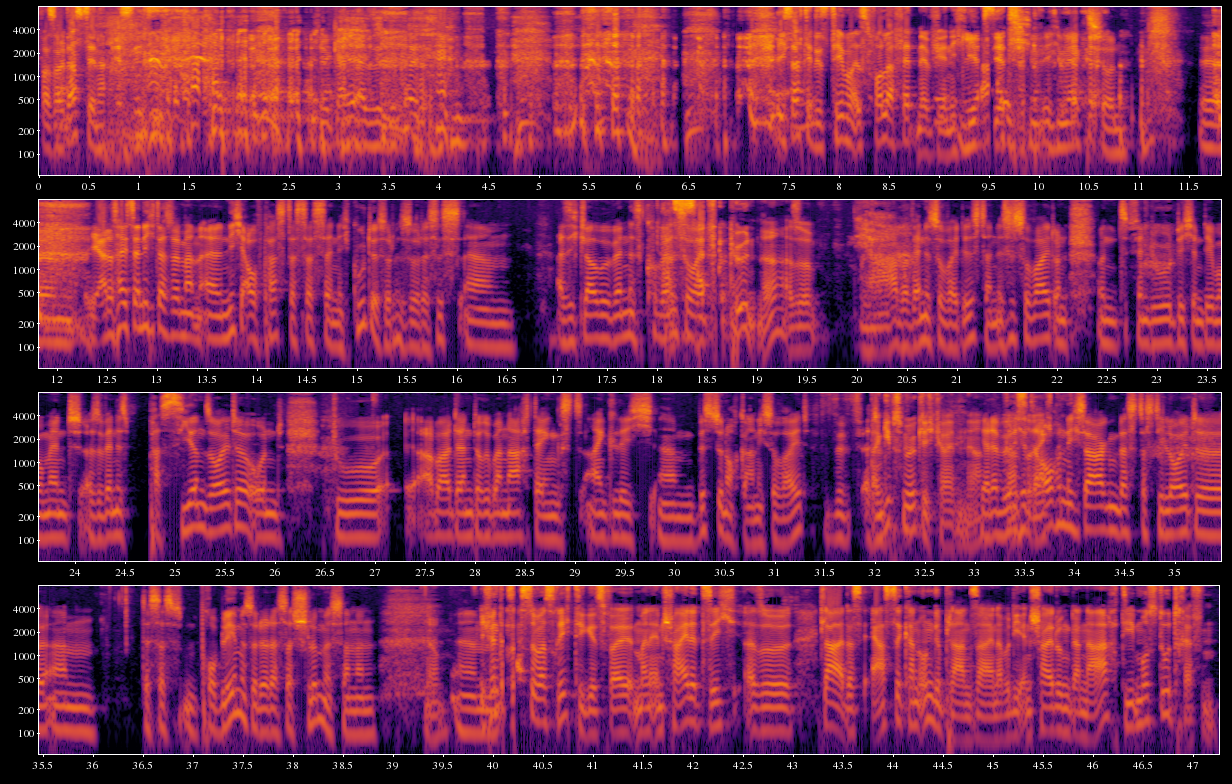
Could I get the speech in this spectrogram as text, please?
was soll das denn heißen? ich sagte, das Thema ist voller Fettnäpfchen. Ich lieb's ja, jetzt. Ich, ich merke es schon. ähm, ja, das heißt ja nicht, dass wenn man äh, nicht aufpasst, dass das dann nicht gut ist oder so. Das ist, ähm, also ich glaube, wenn es, wenn das es so ist halt verpönt, ne? Also ja, aber wenn es soweit ist, dann ist es soweit. Und, und wenn du dich in dem Moment, also wenn es passieren sollte und du aber dann darüber nachdenkst, eigentlich ähm, bist du noch gar nicht so weit. Also, dann gibt es Möglichkeiten, ja. Ja, dann würde ich jetzt recht. auch nicht sagen, dass, dass die Leute ähm, dass das ein Problem ist oder dass das schlimm ist, sondern. Ja. Ähm, ich finde, das hast du was Richtiges, weil man entscheidet sich, also klar, das erste kann ungeplant sein, aber die Entscheidung danach, die musst du treffen.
